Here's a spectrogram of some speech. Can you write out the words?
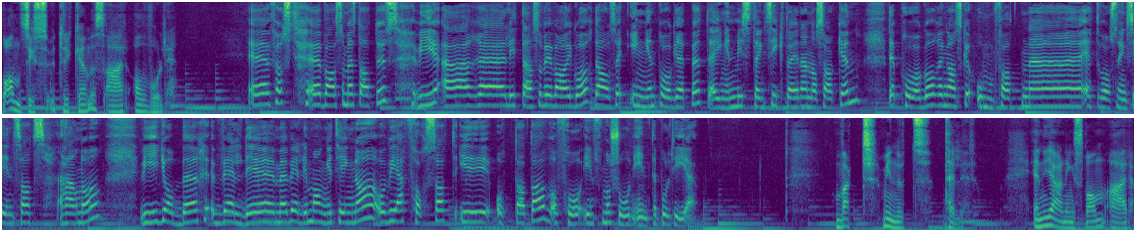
og ansiktsuttrykket hennes er alvorlig. Eh, først eh, hva som er status. Vi er eh, litt der som vi var i går. Det er altså ingen pågrepet, det er ingen mistenkt sikta i denne saken. Det pågår en ganske omfattende etterforskningsinnsats her nå. Vi jobber veldig, med veldig mange ting nå, og vi er fortsatt opptatt av å få informasjon inn til politiet. Hvert minutt teller. En gjerningsmann er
